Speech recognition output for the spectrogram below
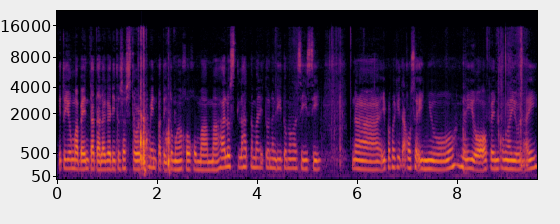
ito yung mabenta talaga dito sa store namin, pati itong mga kukumama. Halos lahat naman ito nandito mga sisi na ipapakita ko sa inyo na i-open ko ngayon ay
